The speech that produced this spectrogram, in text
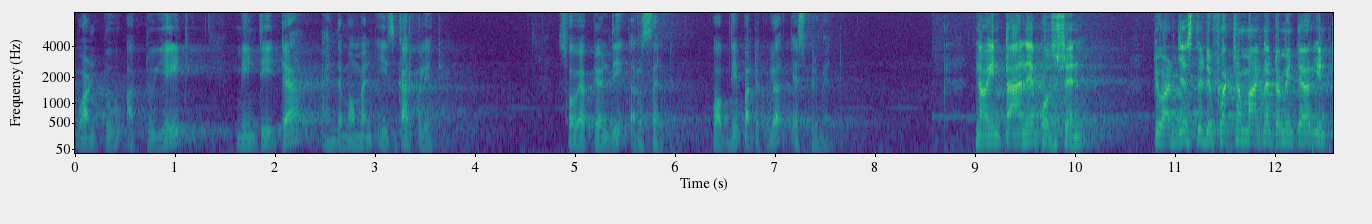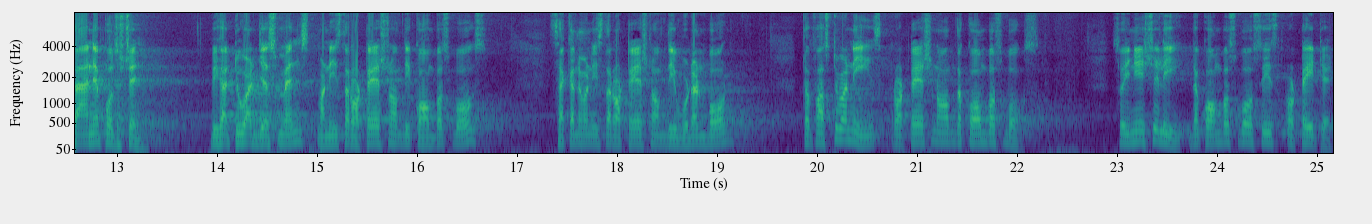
1 to up to 8, mean theta and the moment is calculated. So, we obtain the result of the particular experiment. Now, in tan A position, to adjust the deflection magnetometer in tan A position, we have two adjustments. One is the rotation of the compass box, second one is the rotation of the wooden board. The first one is rotation of the compass box. So initially the compass box is rotated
